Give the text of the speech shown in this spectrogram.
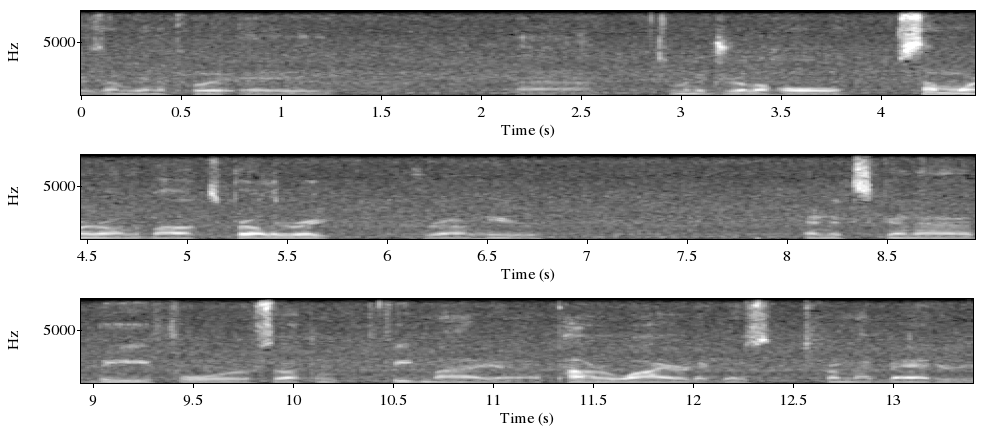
is I'm going to put a, uh, I'm going to drill a hole somewhere on the box, probably right around here. And it's going to be for, so I can feed my uh, power wire that goes from my battery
